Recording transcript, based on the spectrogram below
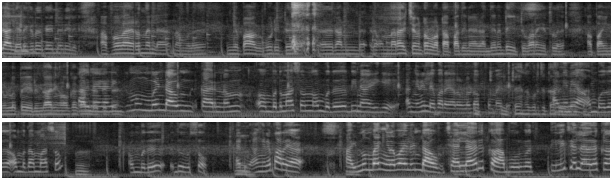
ചല്ല ചാലിയാലൊക്കെ അതിന്റെ ഇടയിൽ. അപ്പൊ വേറെ ഒന്നല്ല നമ്മൾ ഇനിയിപ്പോ ആകെ കൂടിയിട്ട് രണ്ട് ഒന്നര ആഴ്ച കിട്ടുള്ളൂ കേട്ടോ പതിനേഴാം തീയതി ഡേറ്റ് പറഞ്ഞിട്ടുള്ളത്. അപ്പൊ അതിനുള്ള പേരും കാര്യങ്ങളൊക്കെ കണ്ടിട്ട് മുമ്പ് ഉണ്ടാവും. കാരണം ഒമ്പത് മാസം ഒമ്പത് ദിനാഴിക അങ്ങനെയല്ലേ പറയാറുള്ളൂ ഡോക്ടർമാര്. അങ്ങനെയാ ഒമ്പത് ഒമ്പതാം മാസം ഒമ്പത് ദിവസവും. അങ്ങനെ പറയാ. അതിന് മുമ്പ് എങ്ങനെ പോയാലും ഉണ്ടാവും. ചിലവരൊക്കെ അപൂർവത്തിൽ ചിലവരൊക്കെ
